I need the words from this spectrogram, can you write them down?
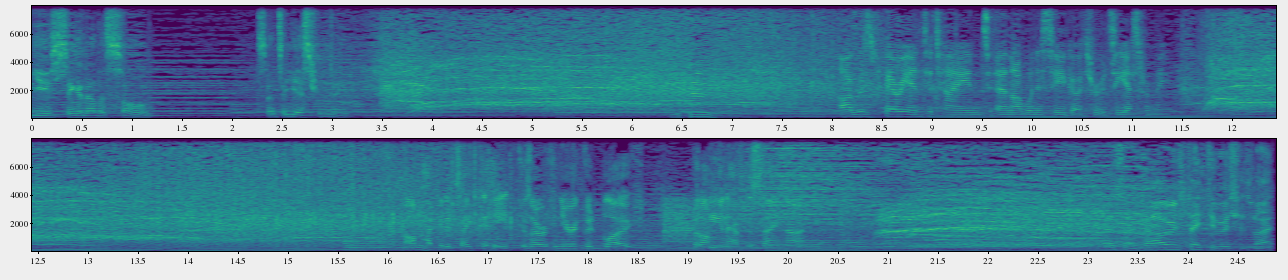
you sing another song. So it's a yes from me. Thank you. I was very entertained, and I want to see you go through. It's a yes from me. I'm happy to take the heat because I reckon you're a good bloke, but I'm going to have to say no. That's okay. I respect your wishes, mate.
